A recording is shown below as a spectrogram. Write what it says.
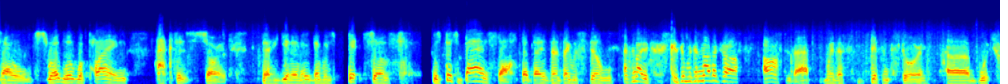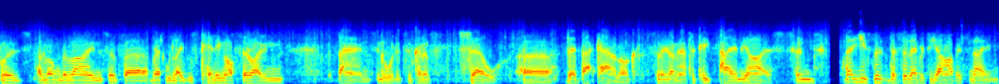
themselves. Were, were, were playing actors. Sorry, they, you know, there, there was bits of there was bits of band stuff, but they they, they were still. I don't know because there was another draft after that with a different story, uh, which was along the lines of uh, record labels killing off their own bands in order to kind of sell uh, their back catalogue so they don't have to keep paying the artists. And they use the, the celebrity artist name.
